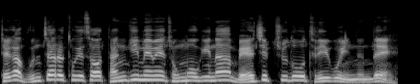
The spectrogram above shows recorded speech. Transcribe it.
제가 문자를 통해서 단기 매매 종목이나 매집주도 드리고 있는데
